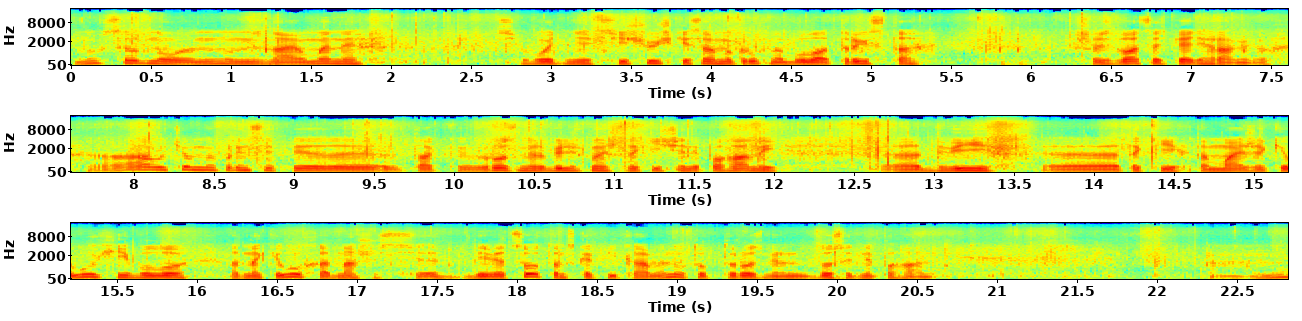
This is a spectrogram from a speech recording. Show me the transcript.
Ну, все одно, ну не знаю, у мене сьогодні всі щучки, саме крупна була 300, щось 25 грамів. А у цьому, в принципі, е, так, розмір більш-менш такий ще непоганий. Е, Дві е, таких там майже кілухи було. Одна кілуха, одна щось 900 там з копійками. Ну, тобто розмір досить непоганий. Ну,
